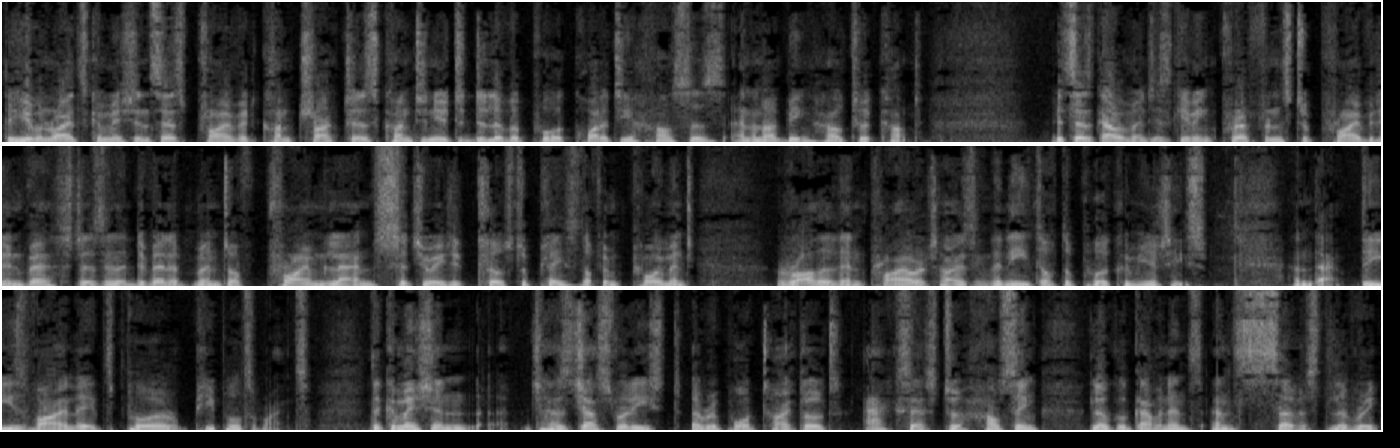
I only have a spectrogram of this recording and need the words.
The Human Rights Commission says private contractors continue to deliver poor quality houses and are not being held to account. It says government is giving preference to private investors in the development of prime land situated close to places of employment rather than prioritizing the needs of the poor communities, and that these violates poor people's rights. The Commission uh, has just released a report titled Access to Housing, Local Governance and Service Delivery.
